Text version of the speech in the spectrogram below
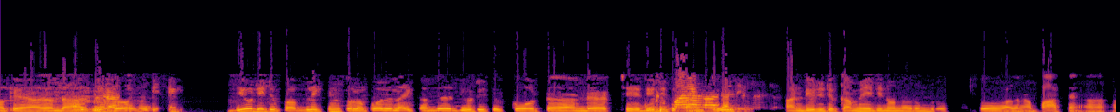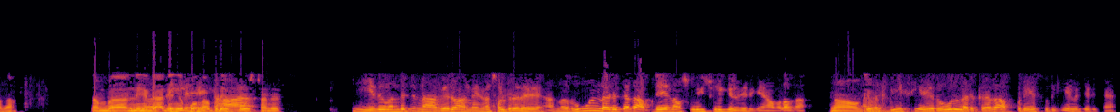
ஓகே அது வந்து டியூட்டி டு பப்ளிக்னு சொல்ல போது லைக் வந்து duty to court and duty to country and duty to கம்யூனிட்டின்னு ஒன்று வரும் ப்ரோ ஸோ அதை நான் பார்த்தேன். அதான். நம்ம நீங்க நீங்க போங்க அப்படியே ஃபோர் ஸ்டாண்டர்ட் இது வந்துட்டு நான் வெறும் அந்த என்ன சொல்றது அந்த ரூல்ல இருக்கிறத அப்படியே நான் சுருக்கி சுருக்கி எழுதிருக்கேன் அவ்வளவுதான். ஓகே பிசிஐ ரூல்ல இருக்கிறத அப்படியே சுருக்கி எழுதிருக்கேன்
